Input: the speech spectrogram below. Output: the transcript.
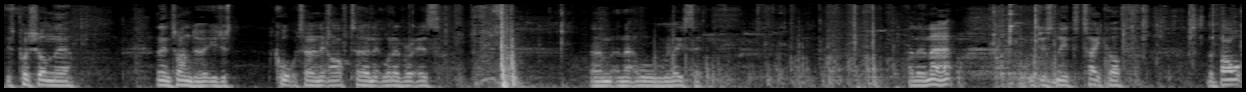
is push on there, And then to undo it, you just quarter turn it, half turn it, whatever it is. Um, and that will release it. And then that, you just need to take off the bolt.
